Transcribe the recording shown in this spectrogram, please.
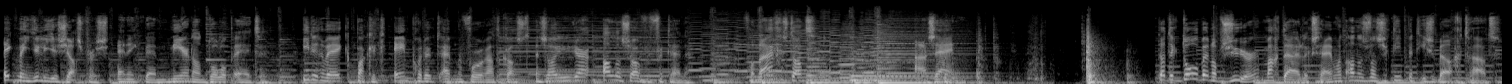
Ik ben Julius Jaspers en ik ben meer dan dol op eten. Iedere week pak ik één product uit mijn voorraadkast en zal jullie daar alles over vertellen. Vandaag is dat azijn. Dat ik dol ben op zuur mag duidelijk zijn, want anders was ik niet met Isabel getrouwd.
